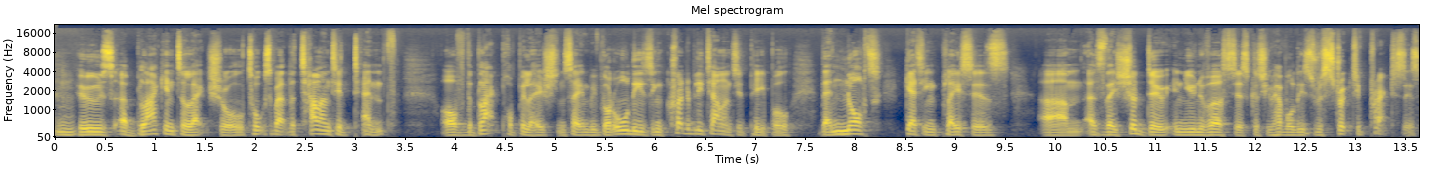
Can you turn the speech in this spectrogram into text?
mm. who's a black intellectual, talks about the talented tenth of the black population, saying we've got all these incredibly talented people. They're not getting places um, as they should do in universities because you have all these restrictive practices.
